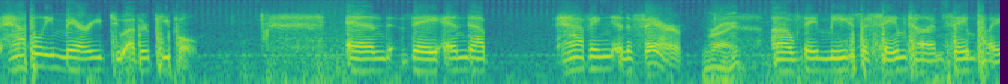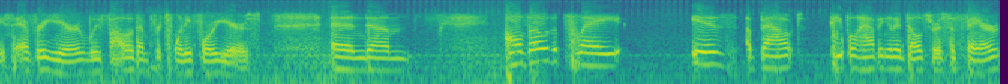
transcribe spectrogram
happily married to other people, and they end up having an affair. Right. Uh, they meet at the same time, same place every year, and we follow them for 24 years. And um, although the play is about people having an adulterous affair,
